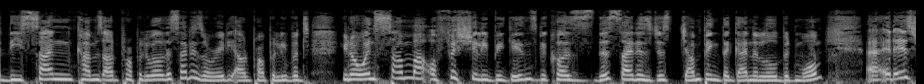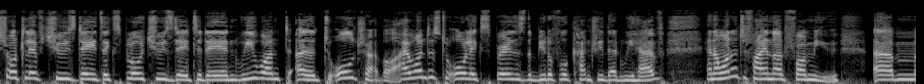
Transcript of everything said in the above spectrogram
the sun comes out properly. Well, the sun is already out properly, but you know, when summer officially begins, because this sun is just jumping the gun a little bit more. Uh, it is Short Left Tuesday. It's Explore Tuesday today, and we want uh, to all travel. I want us to all experience the beautiful country that we have, and I wanted to find out from you um,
